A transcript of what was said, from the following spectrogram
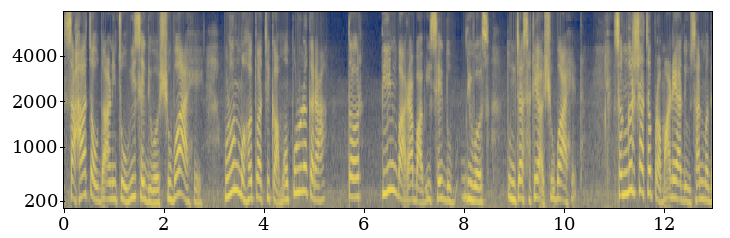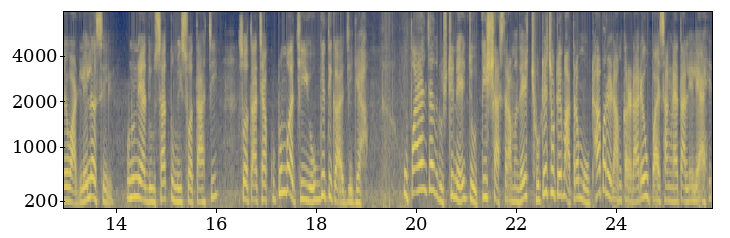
सहा चौदा आणि चोवीस हे दिवस शुभ आहे. म्हणून महत्त्वाची कामं पूर्ण करा. तर तीन बारा बावीस हे दु दिवस तुमच्यासाठी अशुभ आहेत. संघर्षाचं प्रमाण या दिवसांमध्ये वाढलेलं असेल. म्हणून या दिवसात तुम्ही स्वतःची स्वतःच्या कुटुंबाची योग्य ती काळजी घ्या. उपायांच्या दृष्टीने ज्योतिषशास्त्रामध्ये छोटे छोटे मात्र मोठा परिणाम करणारे उपाय सांगण्यात आलेले आहेत.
